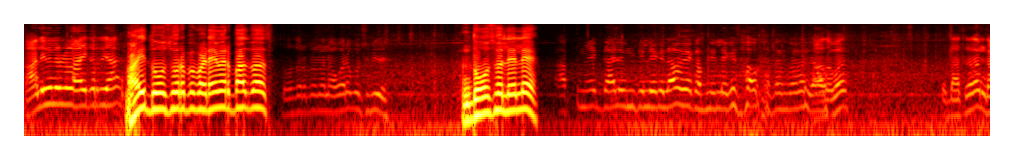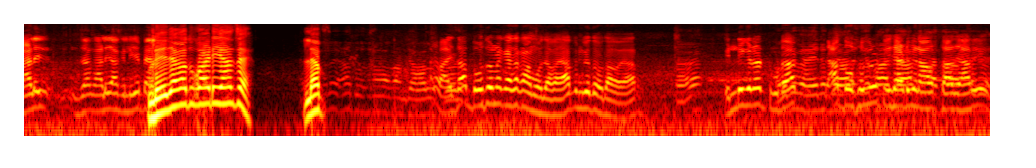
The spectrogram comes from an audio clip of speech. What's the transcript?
काली में लड़ाई कर रही है भाई दो सौ रुपये पड़े मेरे पास बस। दो सौ रुपये में ना हो रहा कुछ भी। दो सौ ले ले। अब तुम एक गाड़ी उनकी लेके जाओ एक अपनी लेके जाओ खत्म करो हाँ जाओ तो बस। तो बात खत्म गाड़ी जा गाड़ी आके लिए ले जाएगा तू गाड़ी यहाँ से? लब पैसे भाई साहब दो सौ में कैसा काम हो जाएगा यार? तुम तो बताओ यार। इंडिकेटर टूटा। यार दो सौ की टी शर्ट भी ना उस्ताद यार। ये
